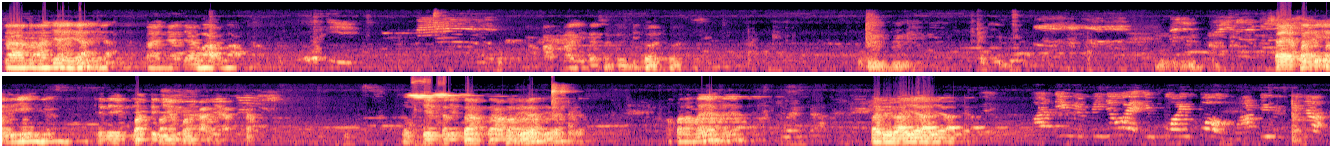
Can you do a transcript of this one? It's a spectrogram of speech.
kita aja ya, tanya jawab. Apa-apa kita sambil gitu. Saya pakai ini, ini pakai yang pertanyaan. Mungkin tentang apa ya? Apa namanya? Hari raya. Mati mimpinya we info info mati mimpinya.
